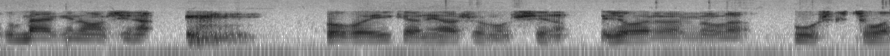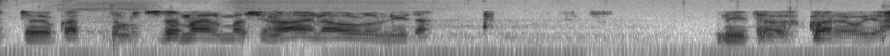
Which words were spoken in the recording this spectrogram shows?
kun mäkin olen siinä koko ikäni asunut siinä Joenrannalla 60 vuotta jo katsonut sitä maailmaa, siinä on aina ollut niitä niitä karoja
